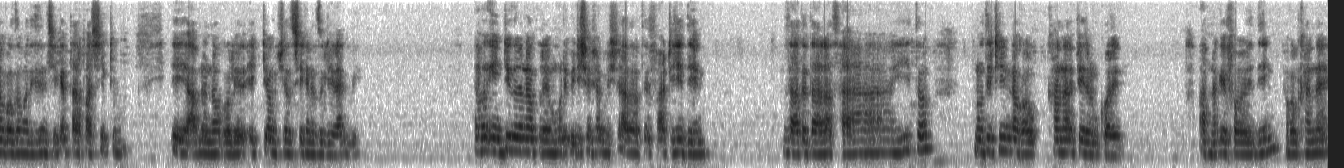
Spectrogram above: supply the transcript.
নকল জমা দিয়েছেন সেখানে, তার পাশে একটু আপনার নকলের একটি অংশ সেখানে ঝুলিয়ে রাখবে। এবং এন্ট্রি করে নকলের পিটিশন সংশ্লিষ্ট আদালতে পাঠিয়ে দেন, যাতে তারা সাহিত নথিটি নকলখানায় প্রেরণ করেন। আপনাকে পরের দিন নকলখানায়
